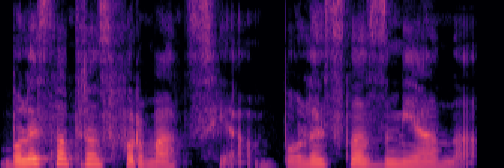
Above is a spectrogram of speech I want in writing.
Bolesna transformacja, bolesna zmiana.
